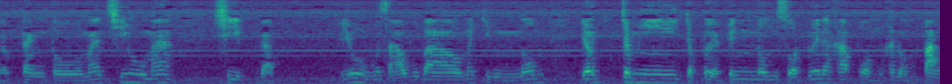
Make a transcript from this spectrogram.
แบบแต่งโตมาชิวมาฉีกแบบพิ้ผู้สาวผู้เบามากินนม เดี๋ยวจะมีจะเปิดเป็นนมสดด้วยนะครับ ผมขนมปัง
